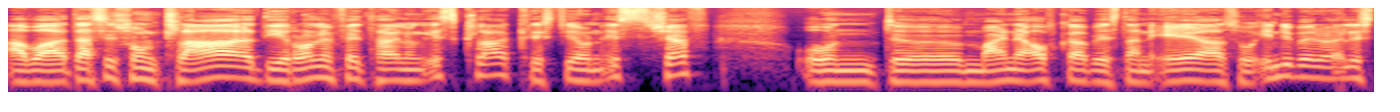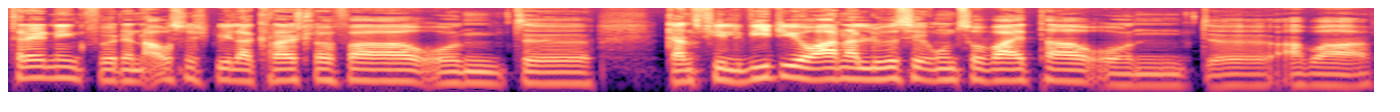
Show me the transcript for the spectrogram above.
aber das ist schon klar, die Rollenverteilung ist klar. Christian ist Chef und äh, meine Aufgabe ist dann eher so individuelles Training für den Außenspieler, Kreisläufer und ganz viel Videoanalyse und so weiter und aber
